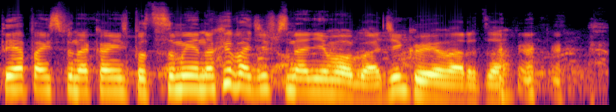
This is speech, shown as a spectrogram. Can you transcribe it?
To ja Państwu na koniec podsumuję, no chyba dziewczyna nie mogła. Dziękuję bardzo.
